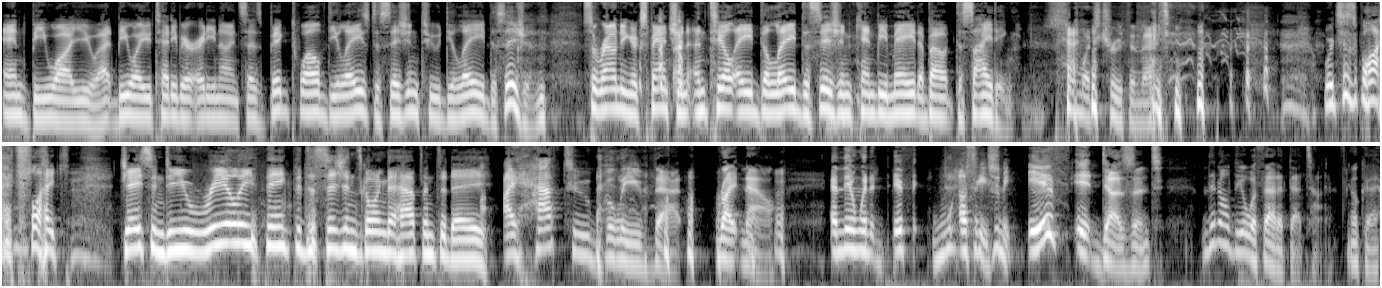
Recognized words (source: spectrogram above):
and BYU? At BYU Teddy Bear 89 says Big 12 delays decision to delay decision surrounding expansion until a delayed decision can be made about deciding. So much truth in that. Which is why it's like, Jason, do you really think the decision's going to happen today? I have to believe that right now. And then when it, if oh, excuse me, if it doesn't, then I'll deal with that at that time. Okay.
